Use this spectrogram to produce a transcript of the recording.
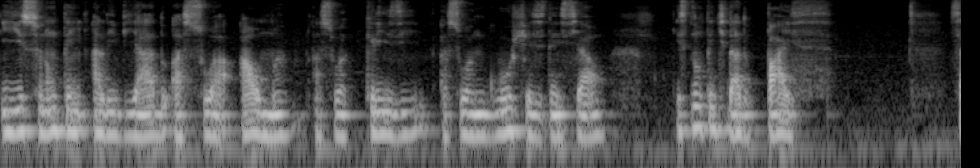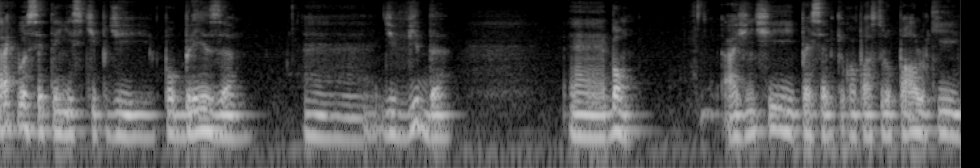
e isso não tem aliviado a sua alma, a sua crise, a sua angústia existencial. Isso não tem te dado paz. Será que você tem esse tipo de pobreza é, de vida? É, bom, a gente percebe que o apóstolo Paulo que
